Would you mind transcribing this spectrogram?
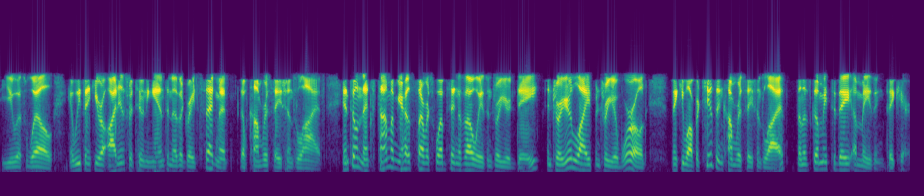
You as well. And we thank your audience for tuning in to another great segment of Conversations Live. Until next time, I'm your host, Cyrus Webb, saying as always, enjoy your day, enjoy your life, enjoy your world. Thank you all for choosing Conversations Live. Then let's go make today amazing. Take care.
